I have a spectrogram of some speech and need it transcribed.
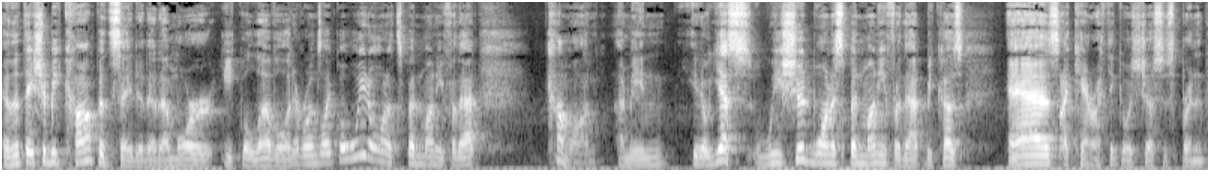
and that they should be compensated at a more equal level. And everyone's like, well, we don't want to spend money for that. Come on. I mean, you know, yes, we should want to spend money for that because as I can't, I think it was Justice Brennan,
